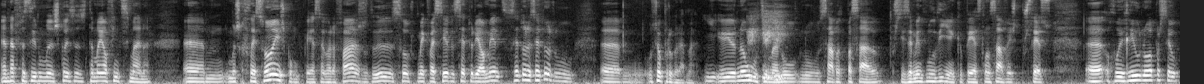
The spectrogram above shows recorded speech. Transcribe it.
anda a fazer umas coisas também ao fim de semana. Um, umas reflexões, como o PS agora faz, de, sobre como é que vai ser setorialmente, setor a setor, o, o seu programa. E eu, na última, no, no, sábado passado, precisamente no dia em que o PS lançava este processo, uh, Rui Rio não apareceu.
